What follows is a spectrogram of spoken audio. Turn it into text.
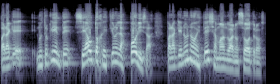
para que nuestro cliente se autogestione las pólizas, para que no nos esté llamando a nosotros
